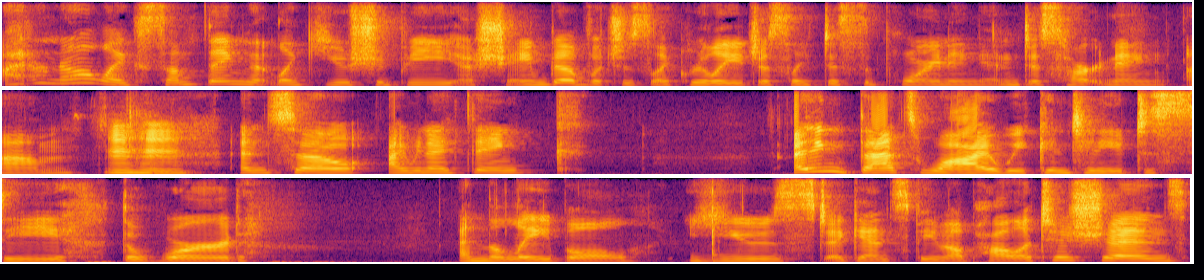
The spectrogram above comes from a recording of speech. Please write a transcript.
I don't know, like something that like you should be ashamed of, which is like really just like disappointing and disheartening. Um, Mm-hmm. and so, I mean, I think, I think that's why we continue to see the word and the label used against female politicians,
